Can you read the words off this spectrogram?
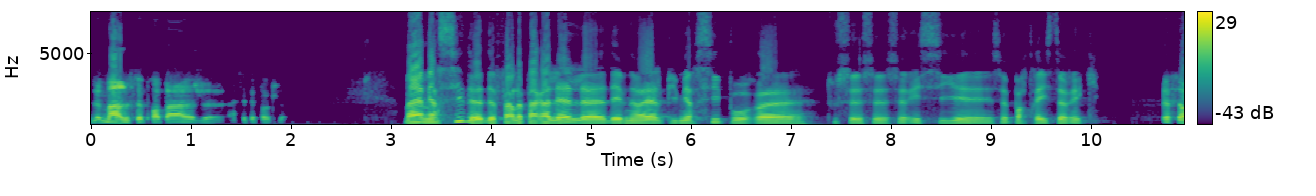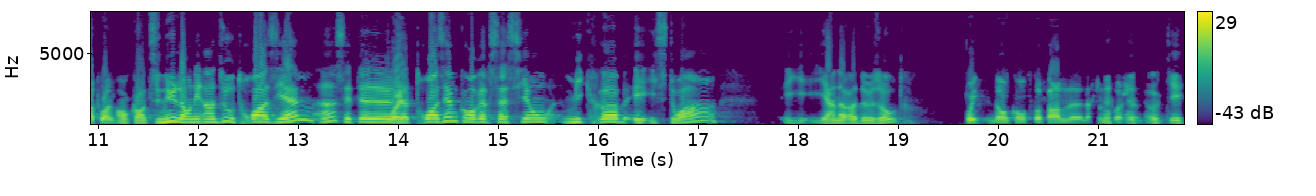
le mal se propage à cette époque-là. Ben, merci de, faire le parallèle, Dave Noël, puis merci pour tout ce, récit et ce portrait historique. Merci Antoine. On continue. Là, on est rendu au troisième. Hein? C'était notre troisième conversation microbe et histoire. Il y en aura deux autres? Oui, donc on se reparle la semaine prochaine. OK.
